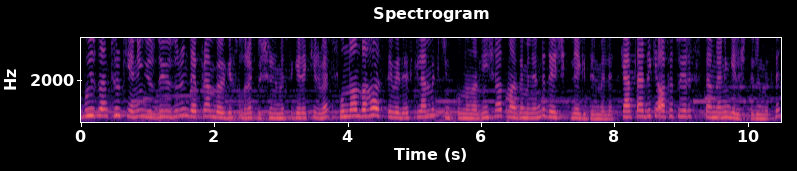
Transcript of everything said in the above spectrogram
Bu yüzden Türkiye'nin %100'ünün deprem bölgesi olarak düşünülmesi gerekir ve bundan daha az seviyede etkilenmek için kullanılan inşaat malzemelerinde değişikliğe gidilmeli. Kentlerdeki afet uyarı sistemlerinin geliştirilmesi,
